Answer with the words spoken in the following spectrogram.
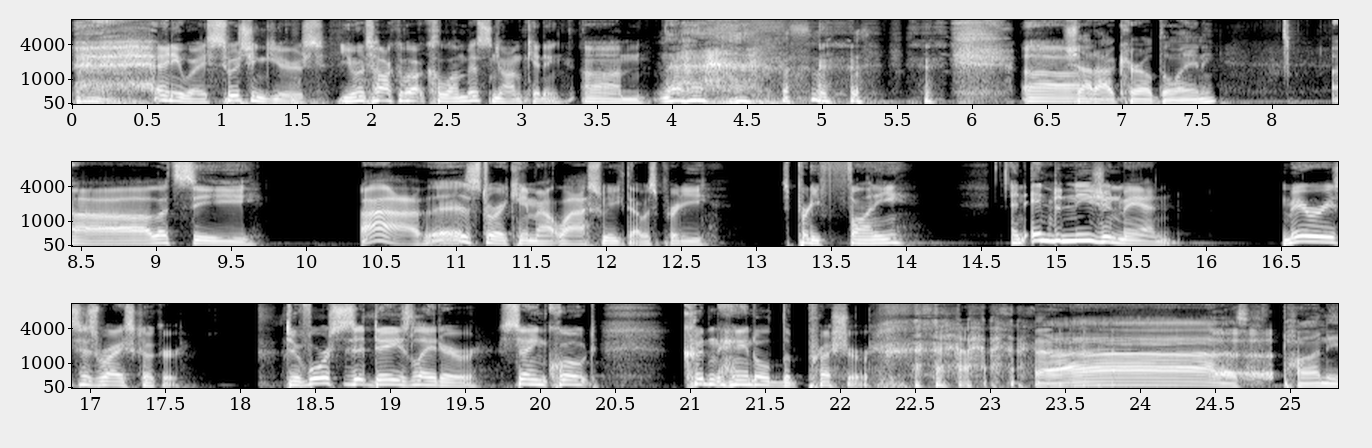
anyway, switching gears. You want to talk about Columbus? No, I'm kidding. Um, uh, Shout out Carol Delaney. Uh, let's see. Ah, this story came out last week. That was pretty. It's pretty funny. An Indonesian man marries his rice cooker, divorces it days later, saying, "quote couldn't handle the pressure. ah, that's punny.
